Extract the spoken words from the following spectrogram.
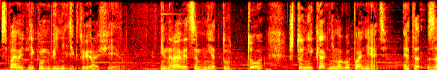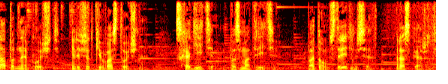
с памятником Венедикту Ерофееву. И нравится мне тут то, что никак не могу понять, это западная площадь или все-таки восточная. Сходите, посмотрите. Потом встретимся, расскажете.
